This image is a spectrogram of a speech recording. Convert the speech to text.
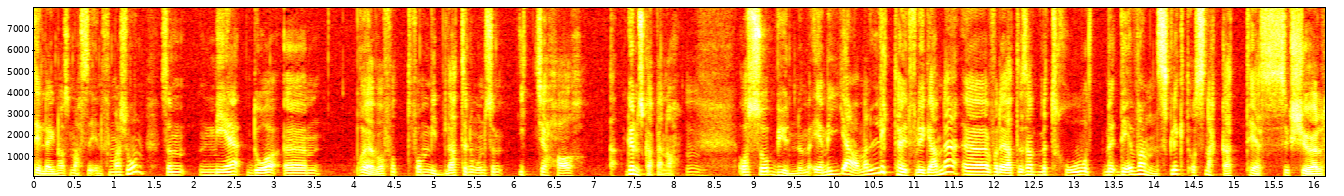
tilegner oss masse informasjon som vi da eh, prøver å få formidla til noen som ikke har eh, kunnskap ennå. Og så begynner vi, er vi gjerne litt høytflygende. Uh, for det at sant, vi tror Det er vanskelig å snakke til seg sjøl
